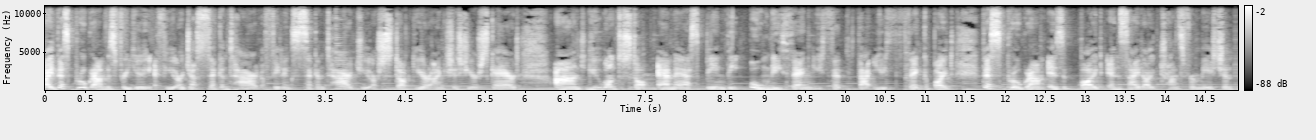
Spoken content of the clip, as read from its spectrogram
Now, this program is for you if you are just sick and tired of feeling sick and tired, you are stuck, you're anxious, you're scared, and you want to stop MS being the only thing you th- that you think about. This program is about inside out transformation.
